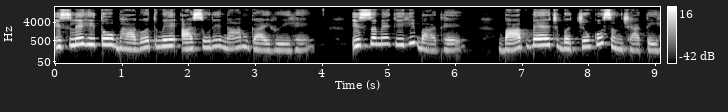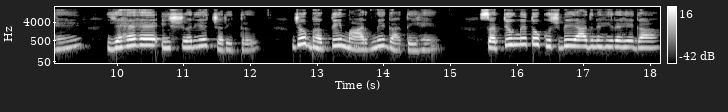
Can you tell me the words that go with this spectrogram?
इसलिए ही तो भागवत में आसुरी नाम गाई हुई है। इस समय की ही बात है। बाप बैठ बच्चों को समझाते हैं, यह है ईश्वरीय चरित्र, जो भक्ति मार्ग में गाते हैं। सत्युग में तो कुछ भी याद नहीं रहेगा,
